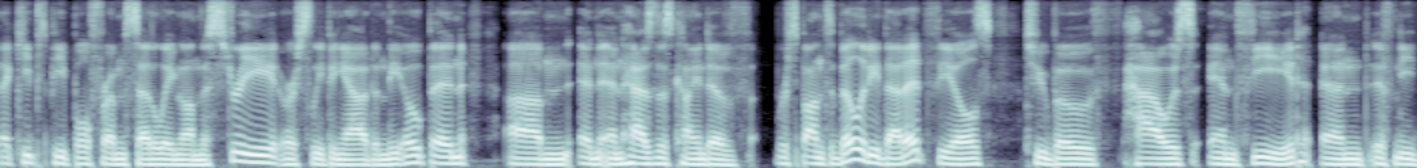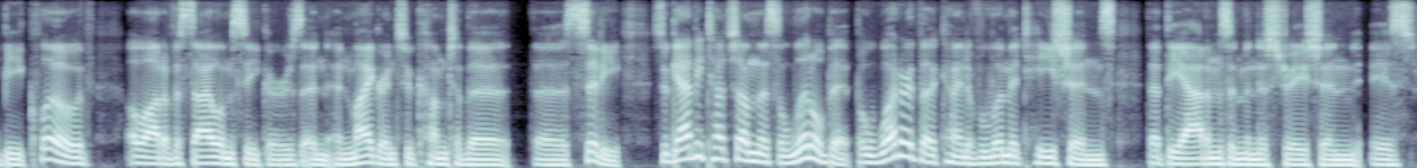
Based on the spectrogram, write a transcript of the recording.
that keeps people from settling on the street or sleeping out in the open, um, and and has this kind of responsibility that it feels to both house and feed, and if need be, clothe a lot of asylum seekers and, and migrants who come to the the city. So Gaby touched on this a little bit, but what are the kind of limitations that the Adams administration is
